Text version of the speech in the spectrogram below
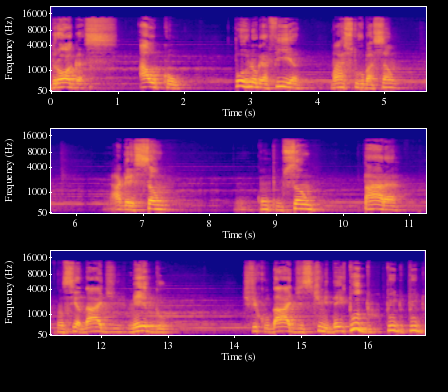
drogas, álcool, pornografia, masturbação, agressão, compulsão, tara, ansiedade, medo, dificuldades, timidez, tudo, tudo, tudo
